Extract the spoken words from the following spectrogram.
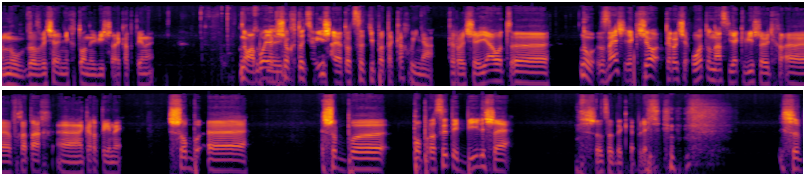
ну зазвичай ніхто не вішає картини. Ну або Тут якщо навіть- хтось вішає, то це типу, така хуйня. Коротше, я от. Е, ну, знаєш, якщо коротше, от у нас як вішають е, в хатах е, картини, щоб, е, щоб е, попросити більше. Що це таке, блядь? Щоб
